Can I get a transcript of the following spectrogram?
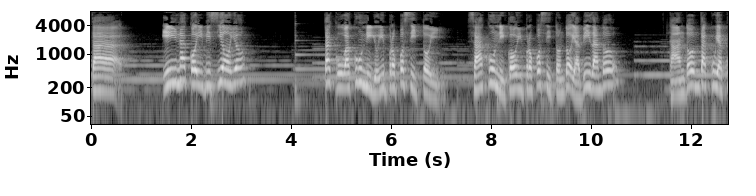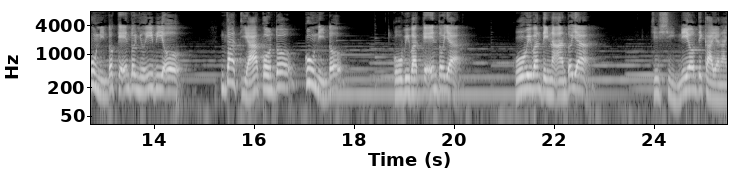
ta ina cohibición yo takuva kuni yo in propósito y sa kuni ko in propósito ndo ya vida ndo kando ndakuya kuni ndo ke'endo ñu'ivi yo ndatiako ndo kuni ndo kuvi va ke'endo ya kuvi va ndina'a ndo ya chi xiniyo ndikaya na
